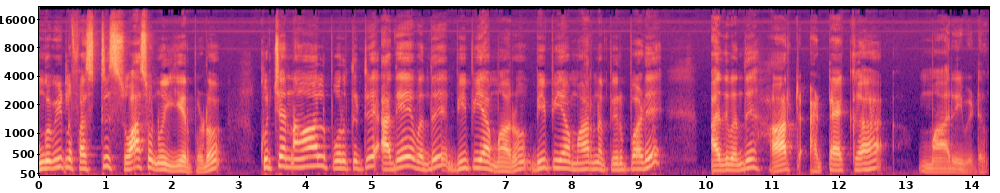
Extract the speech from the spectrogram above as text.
உங்கள் வீட்டில் ஃபஸ்ட்டு சுவாச நோய் ஏற்படும். கொஞ்ச நாள் பொறுத்துட்டு அதே வந்து பிபியாக மாறும். பிபியாக மாறின பிற்பாடு அது வந்து ஹார்ட் அட்டாக்காக மாறிவிடும்.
